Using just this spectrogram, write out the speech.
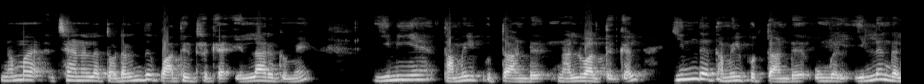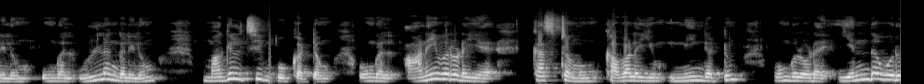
நம்ம சேனலை தொடர்ந்து பார்த்துட்டு இருக்க எல்லாருக்குமே இனிய தமிழ் புத்தாண்டு நல்வாழ்த்துக்கள். இந்த தமிழ் புத்தாண்டு உங்கள் இல்லங்களிலும் உங்கள் உள்ளங்களிலும் மகிழ்ச்சி பூக்கட்டும். உங்கள் அனைவருடைய கஷ்டமும் கவலையும் நீங்கட்டும் உங்களோட எந்த ஒரு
